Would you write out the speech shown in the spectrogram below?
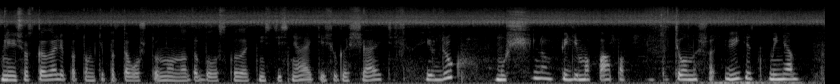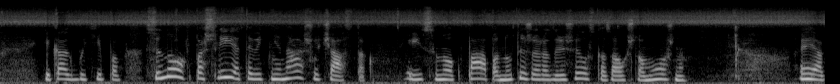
Мне еще сказали потом, типа того, что, ну, надо было сказать, не стесняйтесь, угощайтесь. И вдруг мужчина, видимо, папа, детеныша, видит меня и как бы типа, сынок, пошли, это ведь не наш участок. И сынок, папа, ну ты же разрешил, сказал, что можно. Я,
